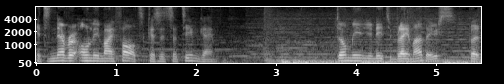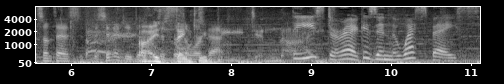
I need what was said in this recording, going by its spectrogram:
it's never only my fault because it's a team game. Don't mean you need to blame others, but sometimes the synergy doesn't, I just doesn't think work out. be denied. The Easter egg is in the west base.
